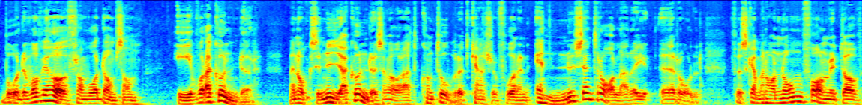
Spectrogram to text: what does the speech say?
både vad vi hör från vår, de som är våra kunder men också nya kunder som har att kontoret kanske får en ännu centralare eh, roll. För ska man ha någon form av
